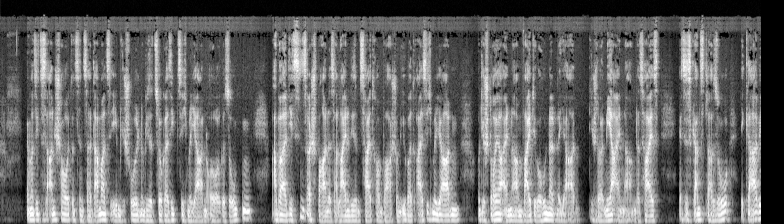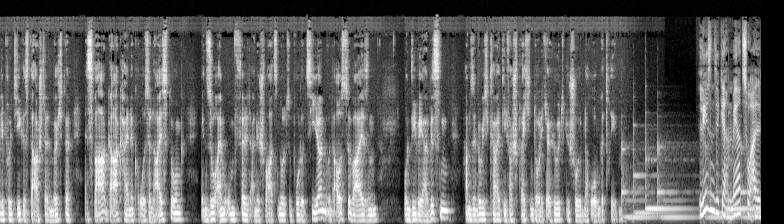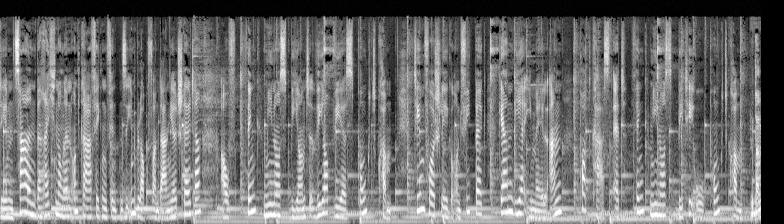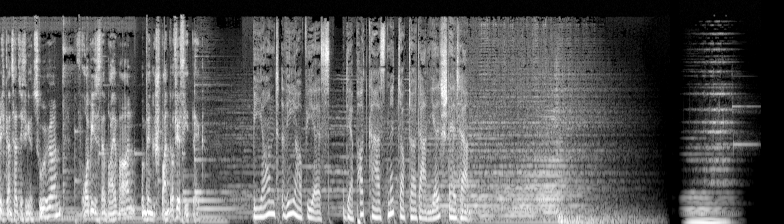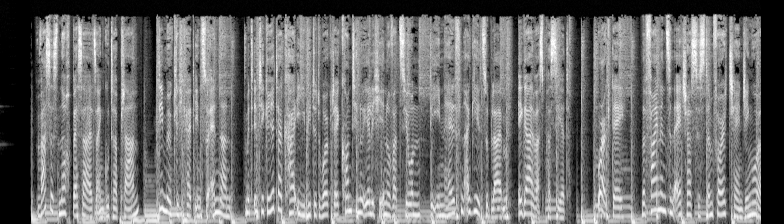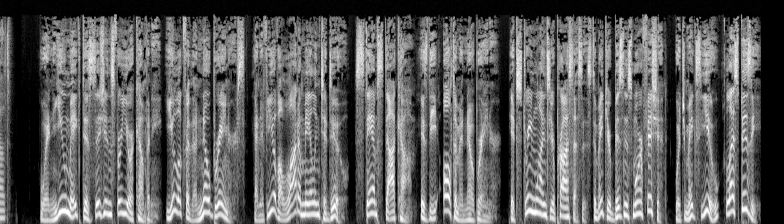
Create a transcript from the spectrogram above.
Wenn man sich das anschaut, dann sind seit damals eben die Schulden um diese circa 70 Milliarden Euro gesunken. Aber die Zinsersparnis allein in diesem Zeitraum war schon über 30 Milliarden und die Steuereinnahmen weit über 100 Milliarden, die Steuermehreinnahmen. Das heißt, es ist ganz klar so, egal wie die Politik es darstellen möchte, es war gar keine große Leistung, in so einem Umfeld eine schwarze Null zu produzieren und auszuweisen. Und wie wir ja wissen, haben sie in Wirklichkeit die Versprechen deutlich erhöht die Schulden nach oben getrieben. Lesen Sie gern mehr zu all dem. Zahlen, Berechnungen und Grafiken finden Sie im Blog von Daniel Stelter auf think-beyondtheobvious.com. Themenvorschläge und Feedback gern via E-Mail an podcast at think-bto.com. Ich bedanke mich ganz herzlich für Ihr Zuhören, freue mich, dass Sie dabei waren und bin gespannt auf Ihr Feedback. Beyond the Obvious, der Podcast mit Dr. Daniel Stelter. Was ist noch besser als ein guter Plan? Die Möglichkeit, ihn zu ändern. Mit integrierter KI bietet Workday kontinuierliche Innovationen, die Ihnen helfen, agil zu bleiben, egal was passiert. Workday, the finance and HR system for a changing world. When you make decisions for your company, you look for the no-brainers. And if you have a lot of mailing to do, stamps.com is the ultimate no-brainer. It streamlines your processes to make your business more efficient, which makes you less busy.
